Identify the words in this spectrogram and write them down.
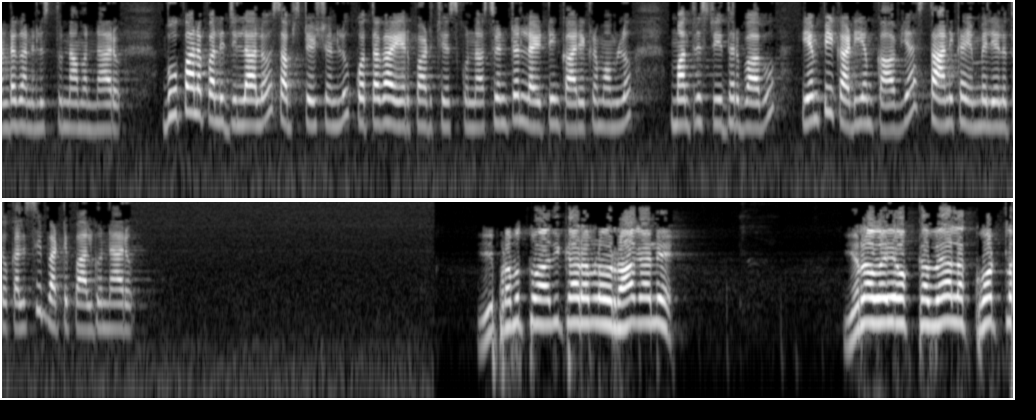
అండగా నిలుస్తున్నామన్నారు. భూపాలపల్లి జిల్లాలో సబ్ స్టేషన్లు కొత్తగా ఏర్పాటు చేసుకున్న సెంట్రల్ లైటింగ్ కార్యక్రమంలో మంత్రి శ్రీధర్ బాబు ఎంపీ కడియం కావ్య స్థానిక ఎమ్మెల్యేలతో కలిసి భట్టి పాల్గొన్నారు. ఈ ప్రభుత్వం అధికారంలో రాగానే ఇరవై ఒక్క వేల కోట్ల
